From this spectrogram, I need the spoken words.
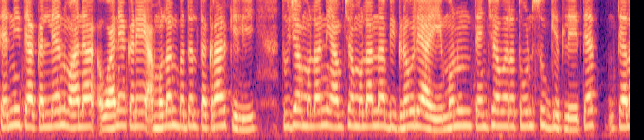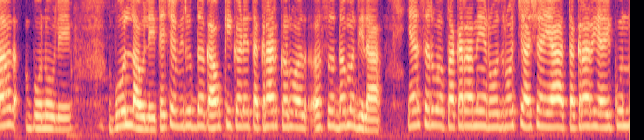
त्यांनी त्या कल्याण वाण्या वाण्याकडे मुलांबद्दल तक्रार केली. तुझ्या मुलांनी आमच्या मुलांना बिघडवले आहे म्हणून त्यांच्यावर तोंड सुख घेतले. त्या त्याला बोलवले बोल लावले. त्याच्या विरुद्ध गावकीकडे तक्रार करू असं दम दिला. या सर्व प्रकाराने रोज रोजच्या अशा या तक्रारी ऐकून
